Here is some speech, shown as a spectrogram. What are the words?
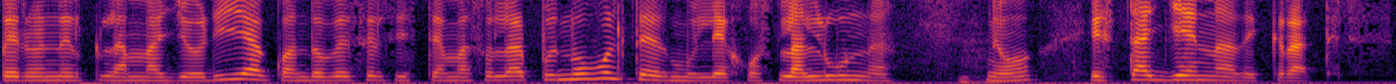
pero en el- la mayoría cuando ves el sistema solar, pues no voltees muy lejos, la luna, ¿no? Está llena de cráteres.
